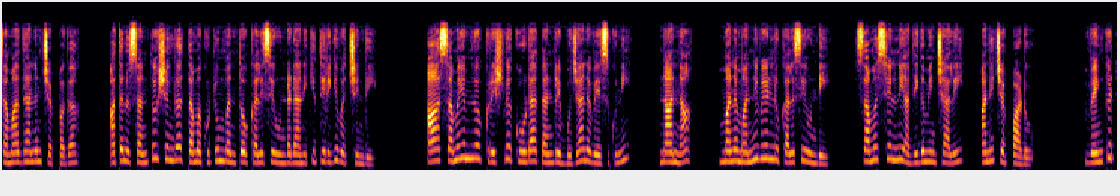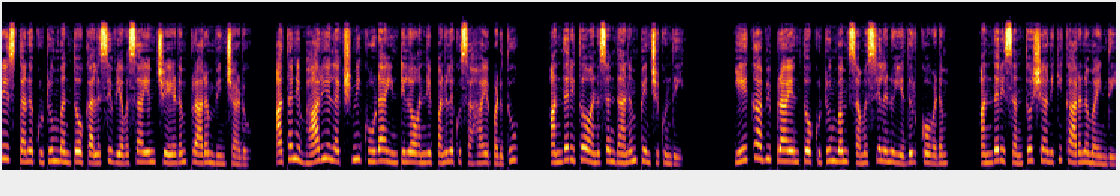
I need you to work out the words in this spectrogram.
సమాధానం చెప్పగా అతను సంతోషంగా తమ కుటుంబంతో కలిసి ఉండడానికి తిరిగి వచ్చింది. ఆ సమయంలో కృష్ణ కూడా తండ్రి భుజాన వేసుకుని నాన్నా మనమన్నివేళ్ళు కలిసి ఉండి సమస్యల్ని అధిగమించాలి అని చెప్పాడు. వెంకటేశ్ తన కుటుంబంతో కలిసి వ్యవసాయం చేయడం ప్రారంభించాడు. అతని భార్య లక్ష్మి కూడా ఇంటిలో అన్ని పనులకు సహాయపడుతూ అందరితో అనుసంధానం పెంచుకుంది. ఏకాభిప్రాయంతో కుటుంబం సమస్యలను ఎదుర్కోవడం అందరి సంతోషానికి కారణమైంది.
